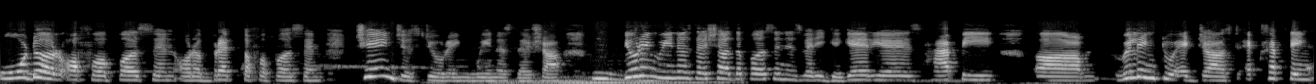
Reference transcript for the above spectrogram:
odor of a person or a breath of a person changes during Venus Dasha. During Venus Dasha, the person is very gregarious, happy, um, willing to adjust, accepting,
